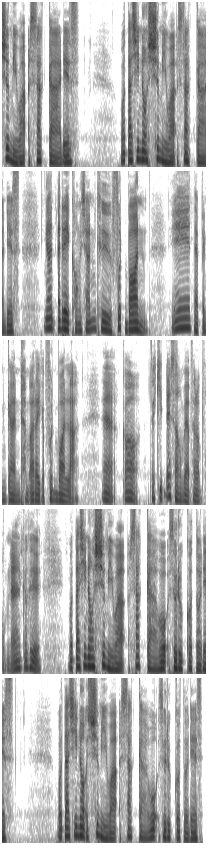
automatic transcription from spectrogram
ชุมิวะซักกาเดสวัตชิโนชุมิวะซักาเดสงานอดิเรกของฉันคือฟุตบอล เอ๊แต่เป็นการทำอะไรกับฟุตบอลล่ะ อ่า ก็จะคิดได้สองแบบสำหรับผมนะ ก็คือ 私の趣味はサッカーをすることです。私の趣味はサッカーをすることです。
